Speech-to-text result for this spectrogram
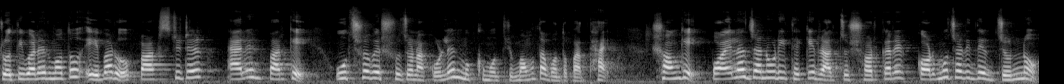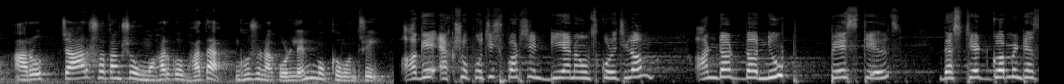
প্রতিবারের মতো এবারও পার্ক স্ট্রিটের অ্যালেন পার্কে উৎসবের সূচনা করলেন মুখ্যমন্ত্রী মমতা বন্দ্যোপাধ্যায়। সঙ্গে পয়লা জানুয়ারি থেকে রাজ্য সরকারের কর্মচারীদের জন্য আরও চার শতাংশ মহার্ঘ ভাতা ঘোষণা করলেন মুখ্যমন্ত্রী। আগে একশো পঁচিশ পার্সেন্ট ডি অ্যানাউন্স করেছিলাম। Under the new pay scales the state government has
